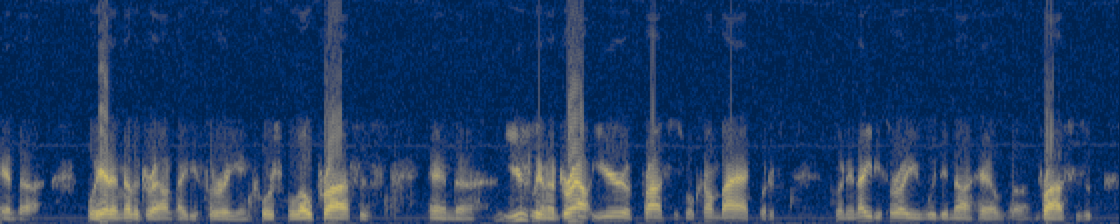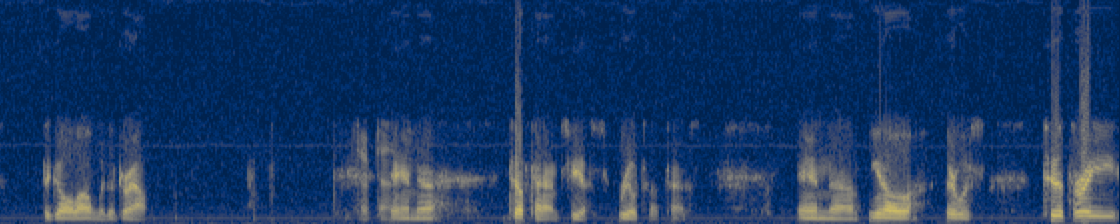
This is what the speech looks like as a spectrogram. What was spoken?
and uh, we had another drought in 83. And of course, the low prices and uh, usually in a drought year, prices will come back. But if, but in '83, we did not have uh, prices to go along with the drought. Tough times. And uh, tough times, yes, real tough times. And uh, you know, there was two or three,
